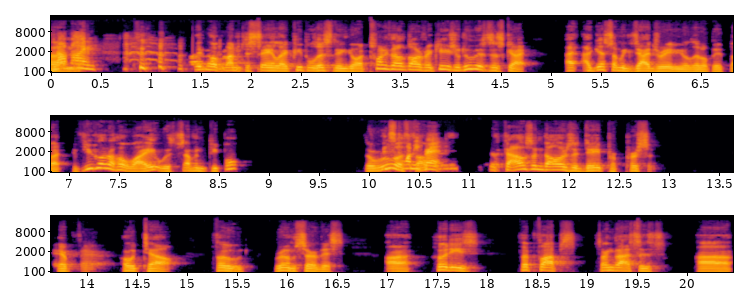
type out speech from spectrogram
Not Um, mine. I know, but I'm just saying, like people listening go, twenty thousand dollar vacation. Who is this guy? I, I guess I'm exaggerating a little bit, but if you go to Hawaii with seven people, the It's rule of 20 thumb is thousand dollars a day per person. Airfare, hotel, food, room service, uh, hoodies, flip flops, sunglasses, uh,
